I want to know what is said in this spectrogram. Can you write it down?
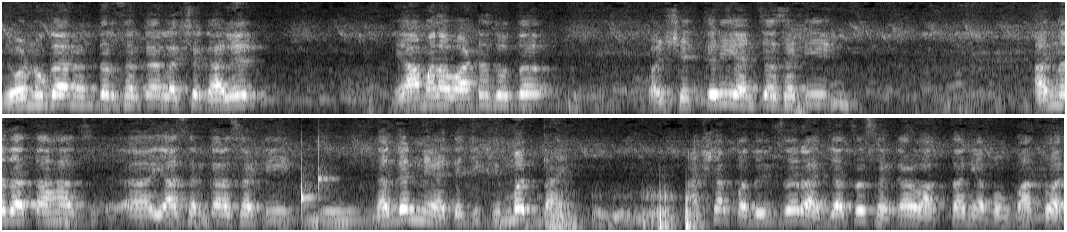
निवडणुकानंतर सरकार लक्ष घालेल हे आम्हाला वाटत होतं. पण शेतकरी यांच्यासाठी अन्नदाता हा या सरकारसाठी नगण्य आहे त्याची किंमत नाही. अशा पद्धतीचं राज्याचं सरकार वागताना आपण पाहतोय.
